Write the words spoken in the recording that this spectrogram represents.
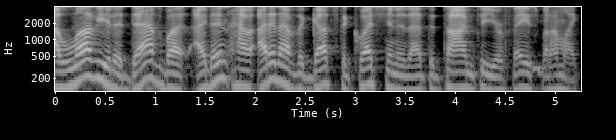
I love you to death, but I didn't have I didn't have the guts to question it at the time to your face. But I'm like,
